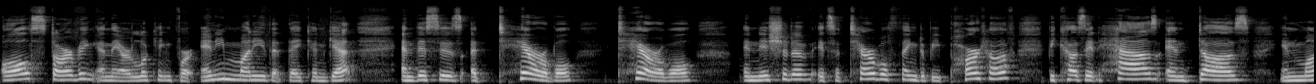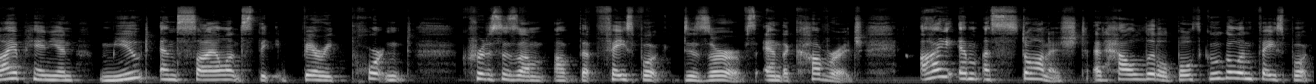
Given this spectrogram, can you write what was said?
all starving and they are looking for any money that they can get. And this is a terrible, terrible initiative. It's a terrible thing to be part of because it has and does, in my opinion, mute and silence the very important criticism of, that Facebook deserves and the coverage. I am astonished at how little both Google and Facebook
